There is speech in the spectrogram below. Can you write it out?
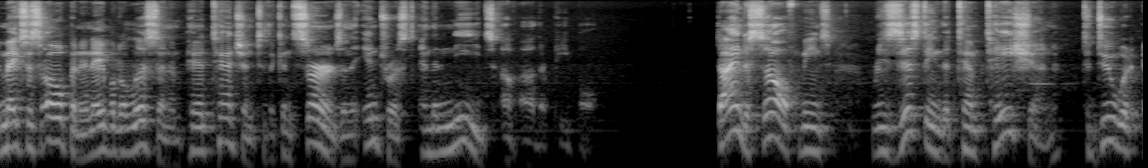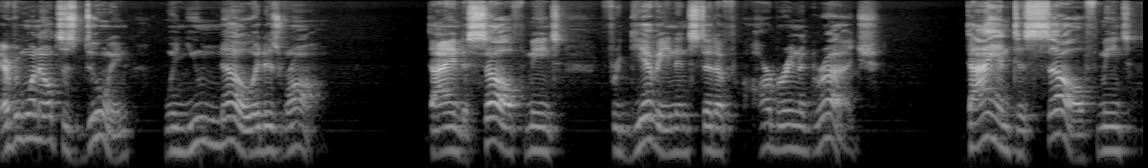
It makes us open and able to listen and pay attention to the concerns and the interests and the needs of other people. Dying to self means resisting the temptation to do what everyone else is doing when you know it is wrong. Dying to self means forgiving instead of harboring a grudge. Dying to self means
